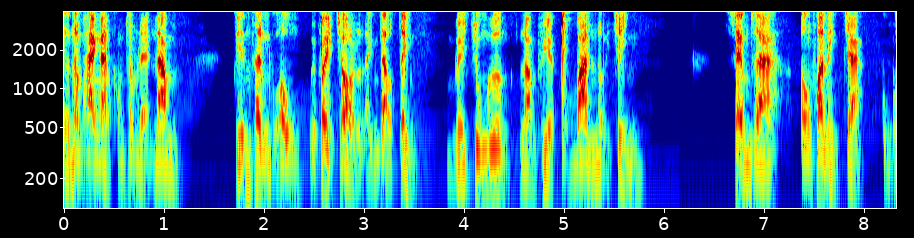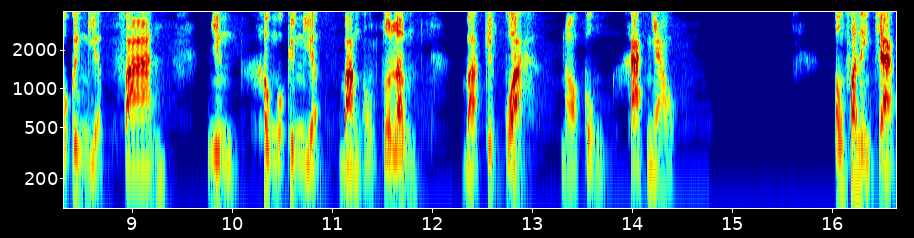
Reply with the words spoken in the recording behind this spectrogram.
từ năm 2005, tiến thân của ông với vai trò lãnh đạo tỉnh về Trung ương làm việc ở Ban Nội chính. Xem ra ông Phan Đình Trạc cũng có kinh nghiệm phá án nhưng không có kinh nghiệm bằng ông Tô Lâm và kết quả nó cũng khác nhau. Ông Phan Đình Trạc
